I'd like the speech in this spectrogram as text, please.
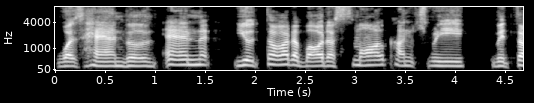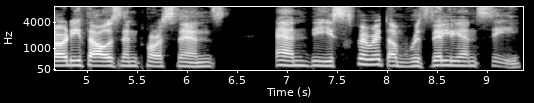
was handled, and you thought about a small country with 30,000 persons and the spirit of resiliency,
